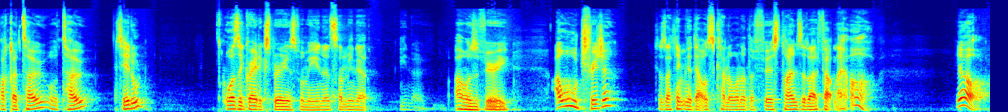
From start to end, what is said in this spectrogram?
whakatau or toe settled was a great experience for me and it's something that you know I was very I will treasure because I think that that was kind of one of the first times that I felt like oh yo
